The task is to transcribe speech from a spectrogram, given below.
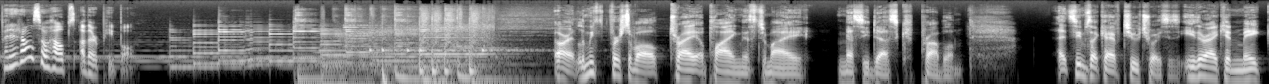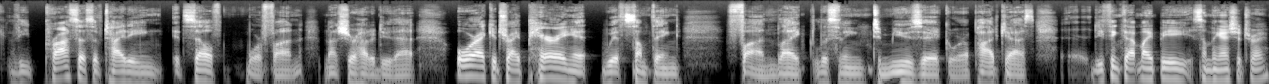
but it also helps other people. All right, let me first of all try applying this to my messy desk problem. It seems like I have two choices. Either I can make the process of tidying itself more fun. I'm not sure how to do that. Or I could try pairing it with something fun, like listening to music or a podcast. Uh, do you think that might be something I should try?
